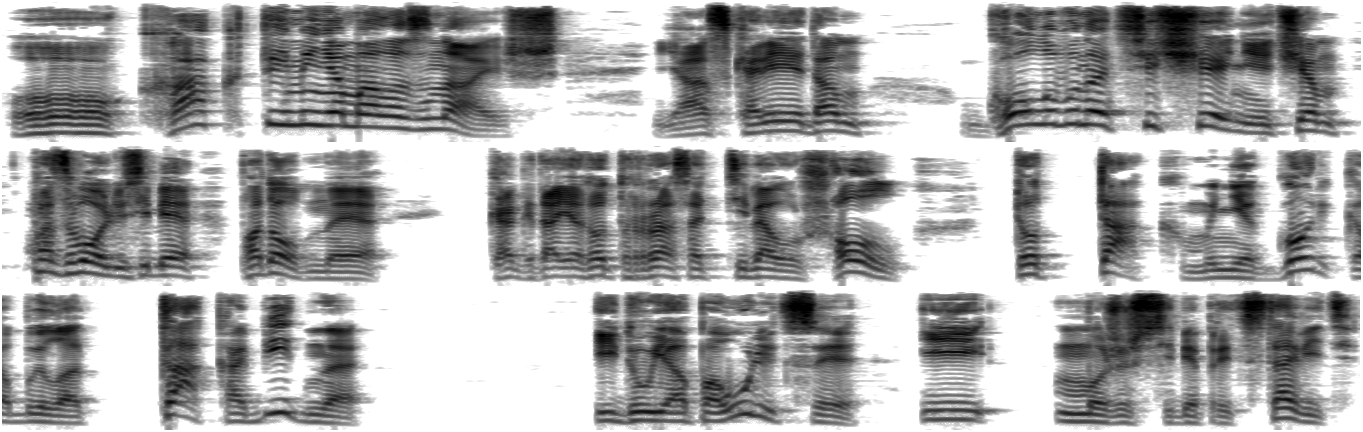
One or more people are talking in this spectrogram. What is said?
О, как ты меня мало знаешь! Я скорее дам голову на отсечение, чем позволю себе подобное. Когда я тот раз от тебя ушел, то так мне горько было, так обидно. Иду я по улице и можешь себе представить,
